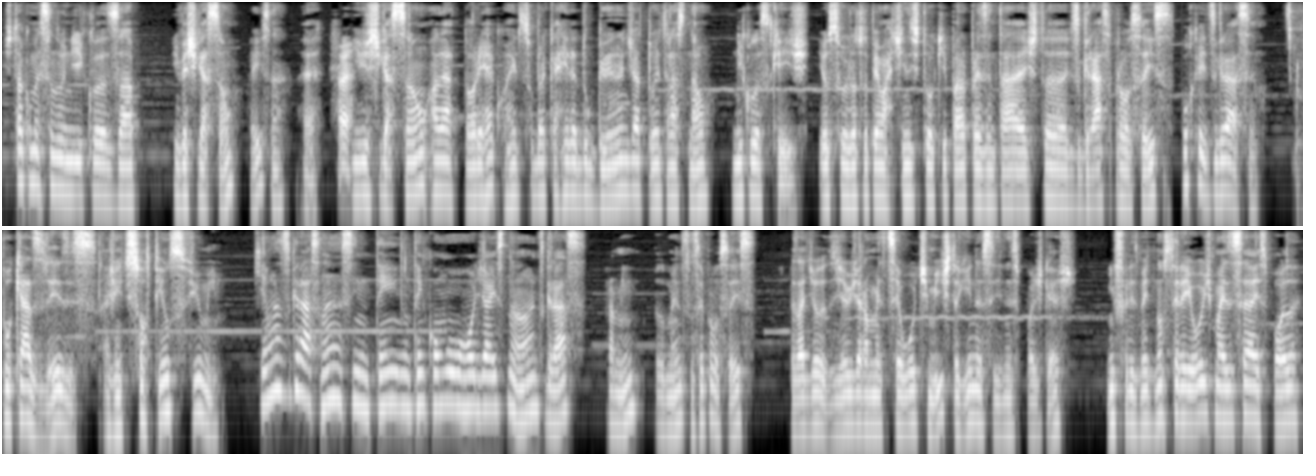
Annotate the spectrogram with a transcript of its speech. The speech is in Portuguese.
Está começando o Nicolas a investigação, é isso, né? É. É. Investigação aleatória e recorrente sobre a carreira do grande ator internacional Nicolas Cage. Eu sou o JP Martins e estou aqui para apresentar esta desgraça para vocês. Por que desgraça? Porque às vezes a gente sorteia uns filmes que é uma desgraça, né? Assim, não tem, não tem como rodear isso não, é uma desgraça. Pra mim, pelo menos, não sei pra vocês. Apesar de eu, de eu geralmente ser o otimista aqui nesse, nesse podcast. Infelizmente não serei hoje, mas isso é spoiler.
